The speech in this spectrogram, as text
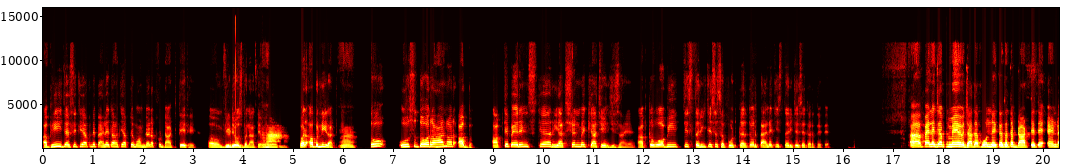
अभी जैसे कि आपने पहले कहा कि आपके मॉम डैड आपको डांटते थे वीडियोस बनाते वक्त हाँ। पर अब नहीं डांटते। हाँ। तो उस दौरान और अब आपके पेरेंट्स के रिएक्शन में क्या चेंजेस आए हैं? आपको वो अभी किस तरीके से सपोर्ट करते और पहले किस तरीके से करते थे? आ, पहले जब मैं ज़्यादा फ़ोन नहीं करता तब डांटते थे एंड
